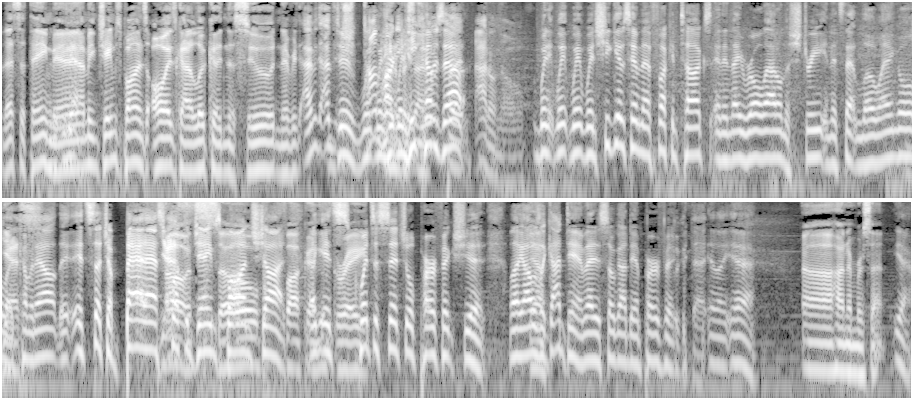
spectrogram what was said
That's the thing, man. Yeah. I mean, James Bond's always got to look good in the suit and everything. I mean, I'm, Dude, when, Tom when, Hardy when he can do comes but out, I don't know. When, when when when she gives him that fucking tux, and then they roll out on the street, and it's that low angle, like coming out. it- It's such a badass Yes. fucking Oh, James so Bond shot. fucking like it's great. quintessential perfect shit. Like I was Yeah. like, God damn, that is so goddamn perfect. Look at that. Yeah, Like, yeah, hundred percent. yeah.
